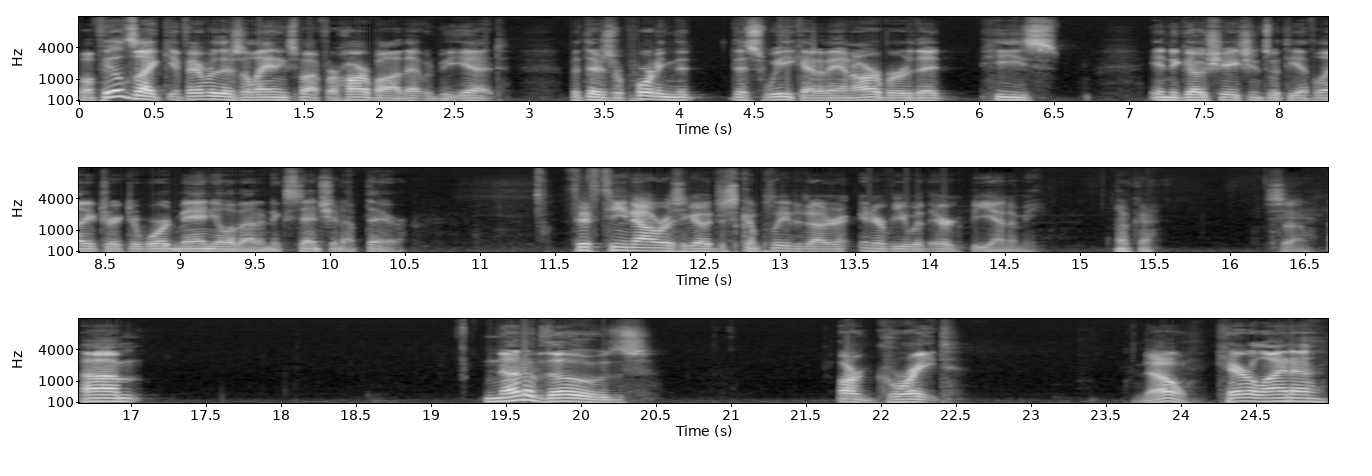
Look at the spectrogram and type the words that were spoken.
Well, it feels like if ever there's a landing spot for Harbaugh, that would be it. But there's reporting that this week out of Ann Arbor that he's in negotiations with the athletic director Warde Manuel about an extension up there. 15 hours ago just completed our interview with Eric Bieniemy. Okay. So, Um, none of those are great. no. Carolina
